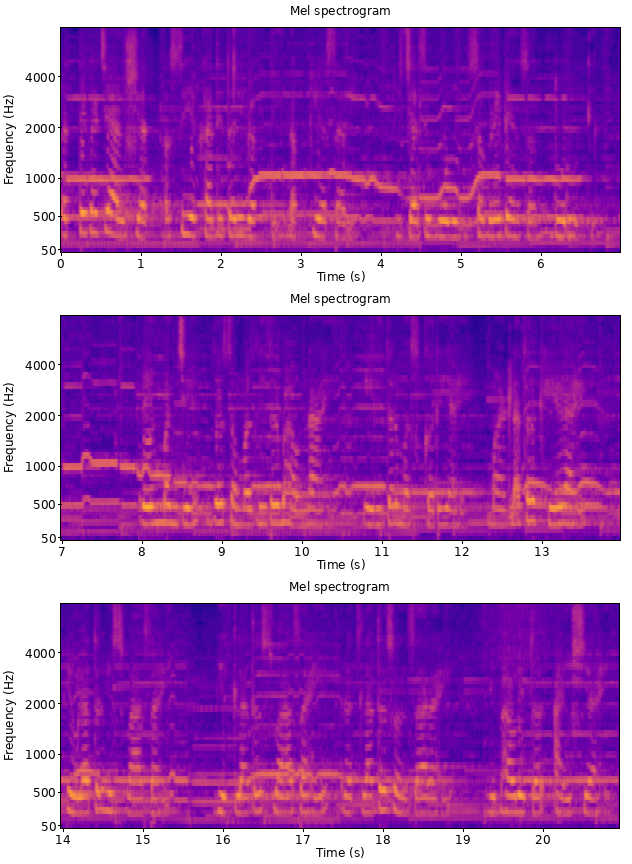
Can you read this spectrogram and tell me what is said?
प्रत्येकाच्या आयुष्यात अशी एखादी तरी व्यक्ती नक्की असावी तिच्याशी बोलून सगळे टेन्शन दूर होतील. प्रेम म्हणजे जर समजली तर भावना आहे केली तर मस्करी आहे मांडला तर खेळ आहे ठेवला तर विश्वास आहे. घेतला तर श्वास आहे रचला तर संसार आहे. निभावले तर आयुष्य आहे.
